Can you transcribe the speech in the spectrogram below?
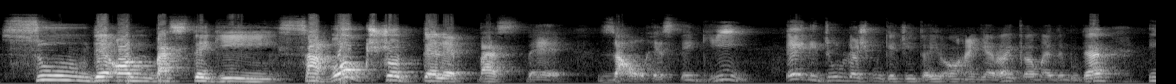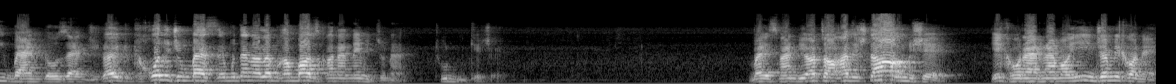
سود آن بستگی سبک شد دل بسته زاهستگی خیلی طول داشت می‌کشید تا این آهنگرهایی که آمده بودن این بند و زنجیرهایی که خودشون بسته بودن حالا می‌خوان باز کنن نمی‌تونن. طول می‌کشه. و اسفندیار طاقتش داغ میشه. یک هنرنمایی اینجا می‌کنه.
